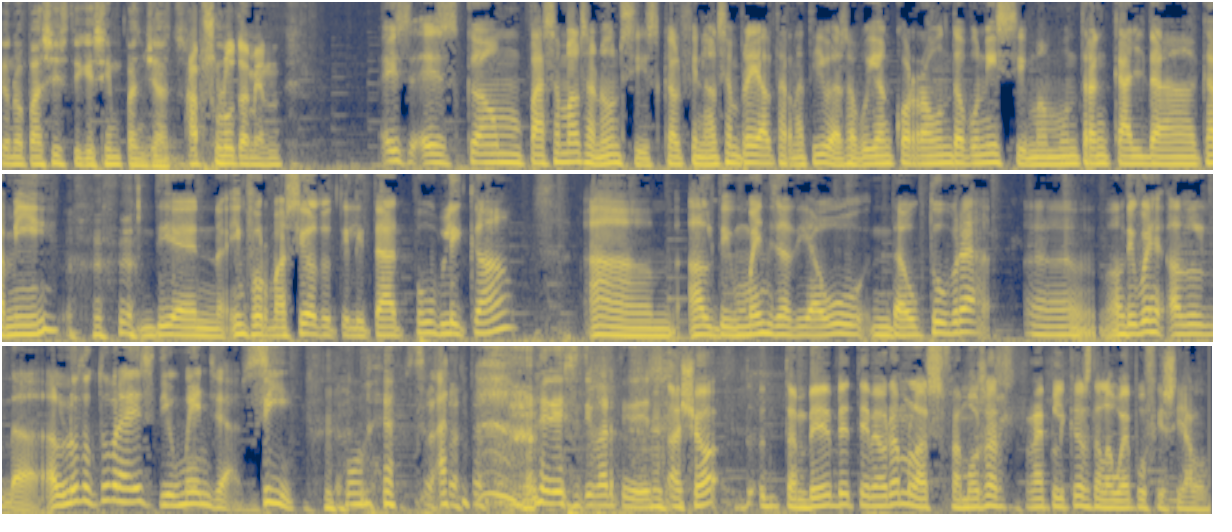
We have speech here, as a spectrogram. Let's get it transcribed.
que no passi si estiguessin penjats. Absolutament. És, és com passa amb els anuncis, que al final sempre hi ha alternatives. Avui en corre un de boníssim amb un trencall de camí dient informació d'utilitat pública eh, el diumenge dia 1 d'octubre eh, el, diumenge, el, el 1 d'octubre és diumenge, sí. és divertidíssim. Això també té a veure amb les famoses rèpliques de la web oficial.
